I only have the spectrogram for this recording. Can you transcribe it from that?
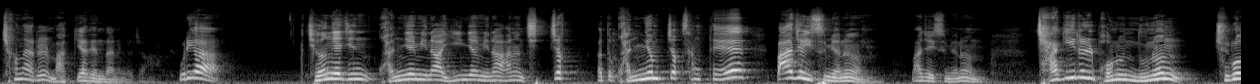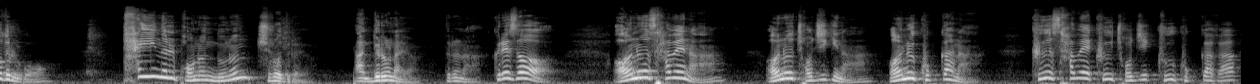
천하를 맡겨야 된다는 거죠. 우리가 정해진 관념이나 이념이나 하는 지적 어떤 관념적 상태에 빠져 있으면은 빠져 있으면은 자기를 보는 눈은 줄어들고 타인을 보는 눈은 줄어들어요. 아 늘어나요. 늘어나. 그래서 어느 사회나 어느 조직이나 어느 국가나 그 사회, 그 조직, 그 국가가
